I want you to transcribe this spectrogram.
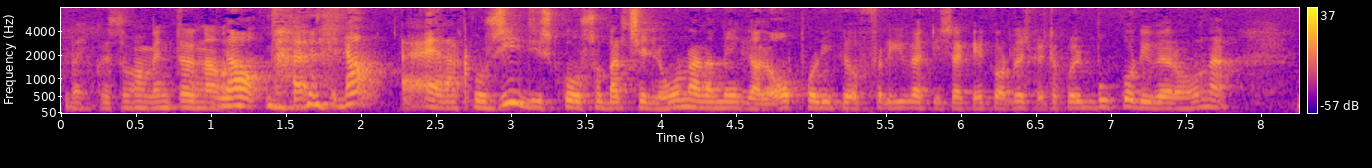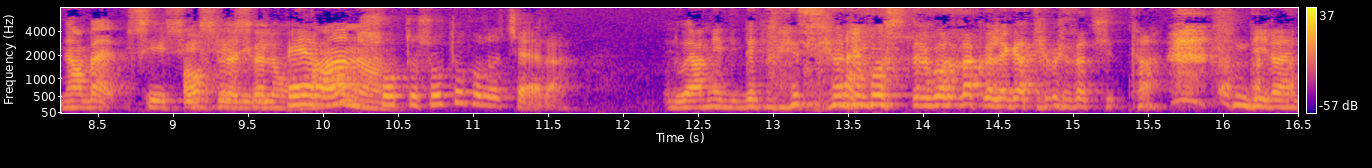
Beh, in questo momento no. No, eh, no, era così il discorso Barcellona, la megalopoli che offriva chissà che cosa rispetto a quel buco di Verona. No, beh, Sì, sì, offre sì, a sì. livello Però umano. sotto sotto cosa c'era? Due anni di depressione mostruosa collegati a questa città, direi.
